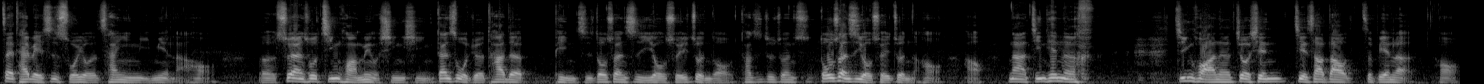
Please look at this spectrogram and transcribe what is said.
在台北市所有的餐饮里面啦，吼。呃，虽然说金华没有星星，但是我觉得它的品质都算是有水准的哦。它是就算是都算是有水准的哈。好，那今天呢，金华呢就先介绍到这边了。好，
